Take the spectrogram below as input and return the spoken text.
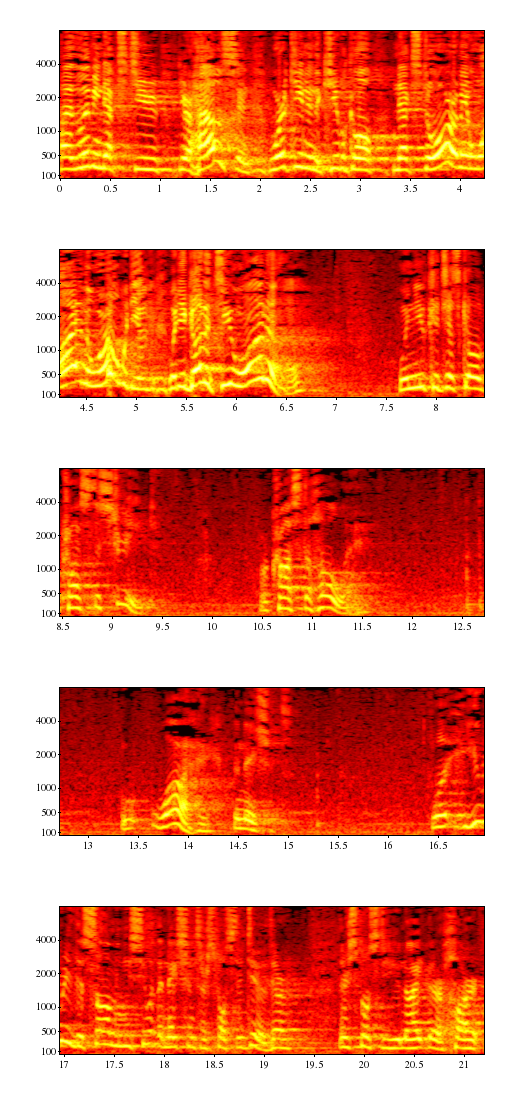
uh, living next to your house and working in the cubicle next door? I mean, why in the world would you would you go to Tijuana when you could just go across the street or across the hallway? Why the nations? Well, you read the psalm and you see what the nations are supposed to do. They're they're supposed to unite their heart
